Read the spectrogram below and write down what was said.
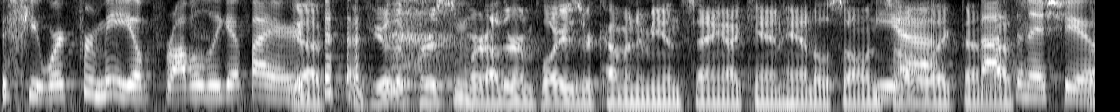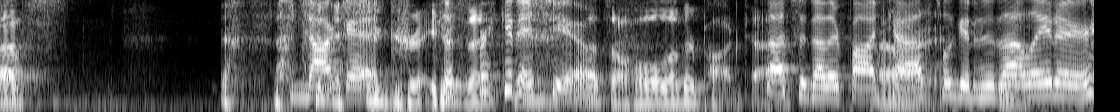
if you work for me, you'll probably get fired. Yeah, if, if you're the person where other employees are coming to me and saying I can't handle so and so, like then that's that's, an issue. That's that's not an good. issue greater it's a than freaking issue. that's a whole other podcast. That's another podcast. right. We'll get into that Yeah. later.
